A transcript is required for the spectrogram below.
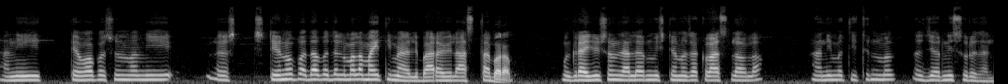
आणि तेव्हापासून मग मी स्टेनो पदाबद्दल मला माहिती मिळाली बारावीला असता बरोबर मग ग्रॅज्युएशन झाल्यावर मी स्टेनोचा क्लास लावला. आणि मग तिथून मग जर्नी सुरू झाली.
